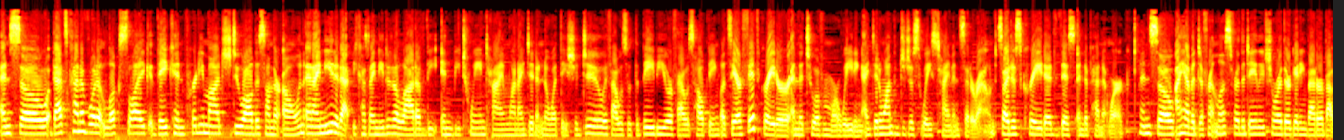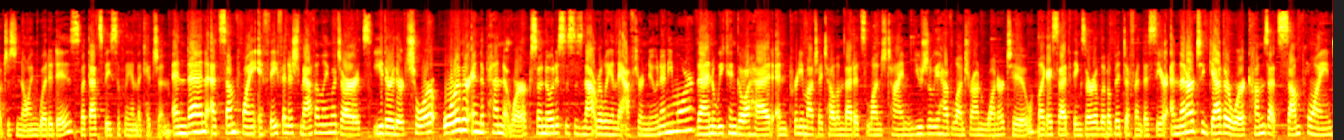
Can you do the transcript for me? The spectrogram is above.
And so that's kind of what it looks like. They can pretty much do all this on their own. And I needed that because I needed a lot of the in between time when I didn't know what they should do, if I was with the baby or if I was helping, let's say, our fifth grader and the two of them were waiting. I didn't want them to just waste time and sit around. So I just created this independent work. And so I have a different list for the daily chore. They're getting better about just knowing what it is, but that's basically in the kitchen. And then at some point, if they finish math and language arts, either their chore or their independent work, so notice this is not really in the afternoon anymore, then we can go ahead and pretty much I tell them that it's lunchtime. Usually we have lunch around one or two. Like I said, things are a little bit different this year. And then our together work comes at some point,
